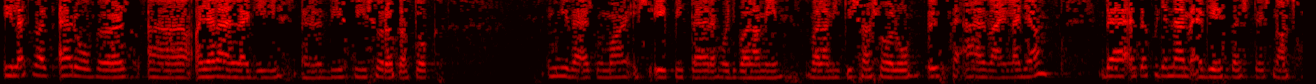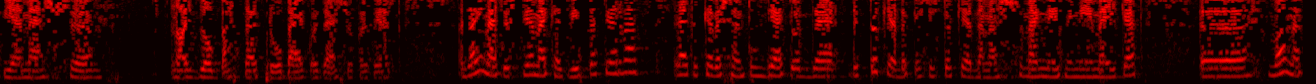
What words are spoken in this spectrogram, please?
illetve az Arrowverse, a jelenlegi DC sorozatok univerzuma is épít erre, hogy valami, valami kis hasonló összeállvány legyen, de ezek ugye nem egész estés nagy filmes, nagy blockbuster próbálkozások azért. Az animációs filmekhez visszatérve, lehet, hogy kevesen tudjátok, de, de tök érdekes és tök érdemes megnézni némelyiket. Vannak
